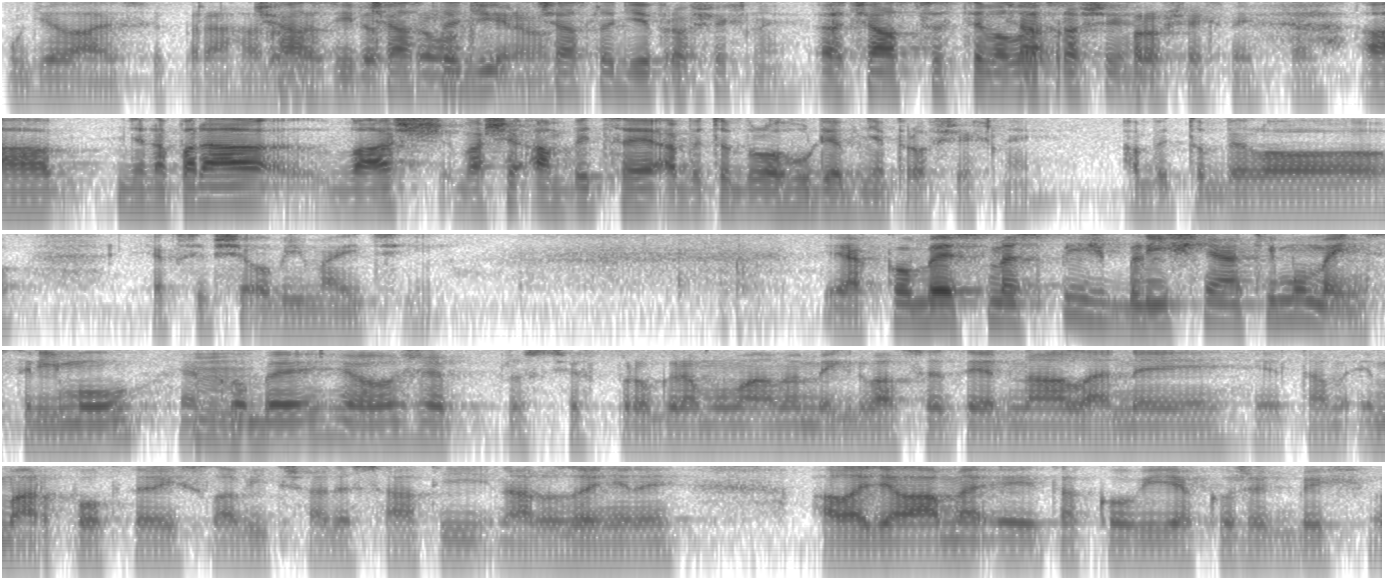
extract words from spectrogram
udělá, jestli Praha část, do část lidí, no. část lidí je pro všechny. Eh, část festivalu část je pro všechny. Pro všechny A mě napadá, váš, vaše ambice je, aby to bylo hudebně pro všechny. Aby to bylo jaksi všeobjímající. Jakoby jsme spíš blíž nějakému mainstreamu, jakoby, hmm. jo, že prostě v programu máme MiG-21, Leny, je tam i Marpo, který slaví třeba desátý narozeniny, ale děláme i takový, jako řekl bych, eh,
